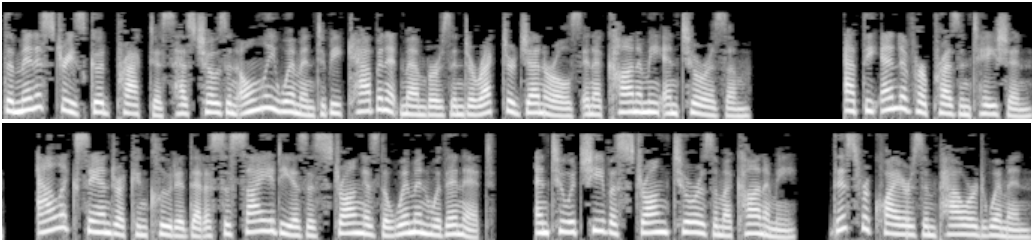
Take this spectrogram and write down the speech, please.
The ministry's good practice has chosen only women to be cabinet members and director generals in economy and tourism. At the end of her presentation, Alexandra concluded that a society is as strong as the women within it, and to achieve a strong tourism economy, this requires empowered women.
